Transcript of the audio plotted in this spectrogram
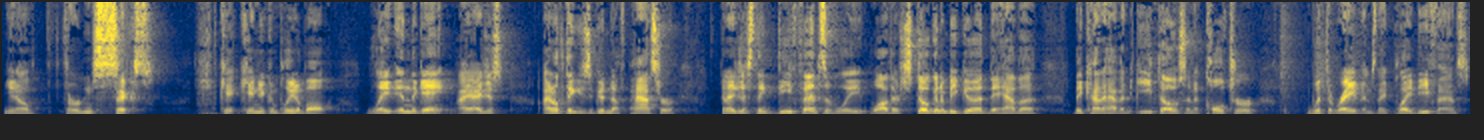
You know, third and six. Can, can you complete a ball late in the game? I, I just I don't think he's a good enough passer. And I just think defensively, while they're still going to be good, they have a they kind of have an ethos and a culture with the Ravens. They play defense,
